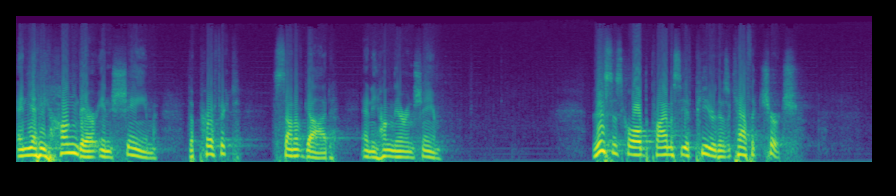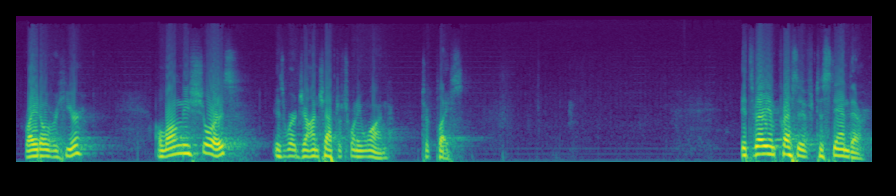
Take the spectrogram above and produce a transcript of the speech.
And yet he hung there in shame, the perfect Son of God, and he hung there in shame. This is called the primacy of Peter. There's a Catholic church right over here. Along these shores is where John chapter 21 took place. It's very impressive to stand there,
